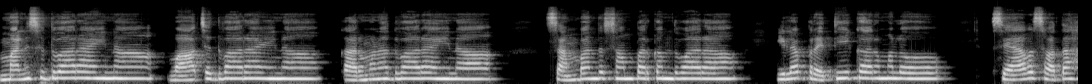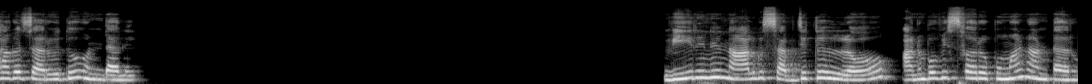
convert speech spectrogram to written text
మనసు ద్వారా అయినా వాచ ద్వారా అయినా కర్మణ ద్వారా అయినా సంబంధ సంపర్కం ద్వారా ఇలా ప్రతి కర్మలో సేవ స్వతహాగా జరుగుతూ ఉండాలి. వీరిని నాలుగు సబ్జెక్టులలో అనుభవి స్వరూపం అని అంటారు.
